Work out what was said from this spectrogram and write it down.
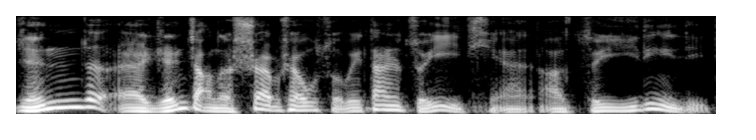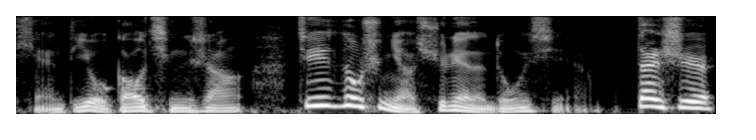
人的呃人长得帅不帅无所谓，但是嘴一甜啊，嘴一定得甜，得有高情商，这些都是你要训练的东西。但是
